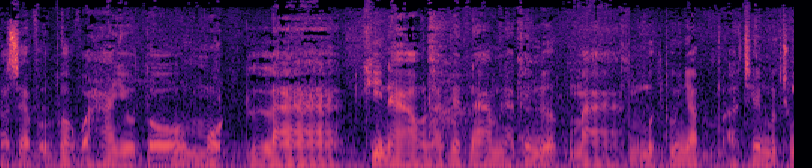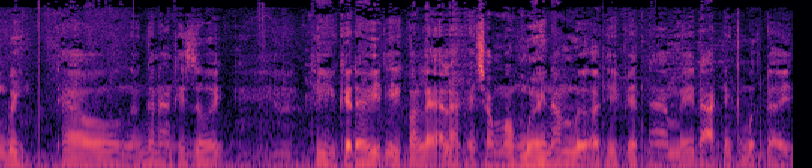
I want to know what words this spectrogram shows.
nó sẽ phụ thuộc vào hai yếu tố. Một là khi nào là Việt Nam là cái nước mà mức thu nhập ở trên mức trung bình theo ngân hàng thế giới. Thì cái đấy thì có lẽ là phải trong vòng 10 năm nữa thì Việt Nam mới đạt đến cái mức đấy.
